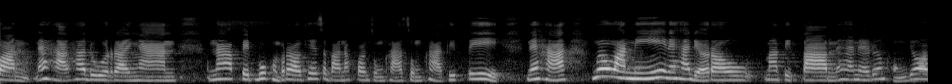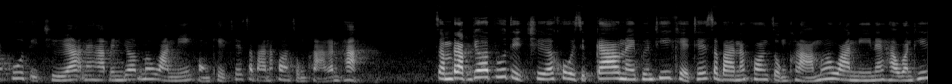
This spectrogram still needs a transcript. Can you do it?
วันนะคะ ถ้าดูรายงานหน้า Facebook ของเราเทศบาลนครสงขลาสงขลาทิตตี้นะคะ เมื่อวันนี้นะคะเดี๋ยวเรามาติดตามนะคะในเรื่องของยอดผู้ติดเชื้อนะคะเป็นยอดเมื่อวันนี้ของเขตเทศบาลนครสงขลากันค่ะ สำหรับยอดผู้ติดเชื้อโควิด -19 ในพื้นที่เขตเทศบาลนครสงขลาเมื่อวานนี้นะคะ วันที่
